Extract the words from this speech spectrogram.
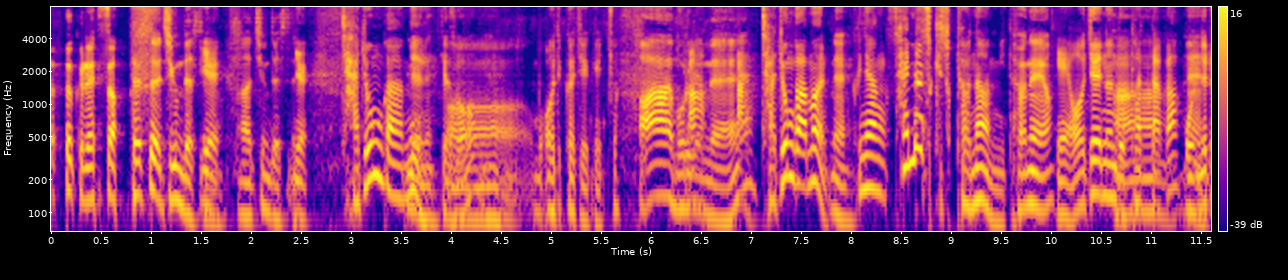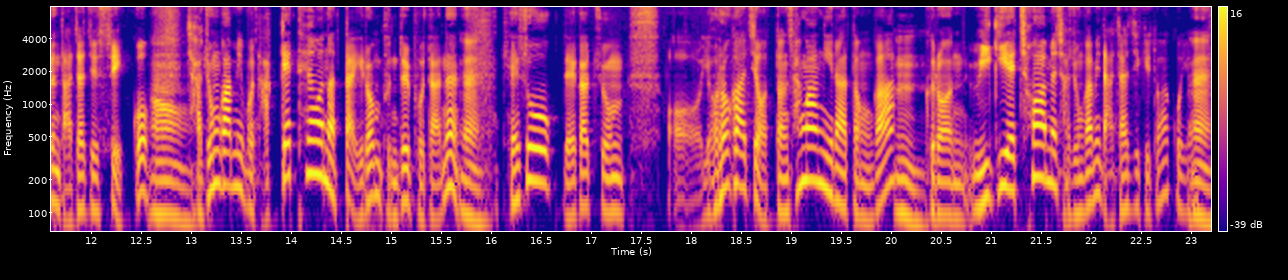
그래서 됐어요. 지금 됐어요. 예. 아, 지금 됐어요. 예. 자존감이 네네, 계속 어, 뭐 어디까지 얘기했죠? 아, 모르겠네. 아, 아, 자존감은 네. 그냥 살면서 계속 변화합니다. 변해요? 예, 어제는 아, 높았다가 네. 오늘은 낮아질 수 있고 어. 자존감이 뭐 낮. 낮게 태어났다 이런 분들보다는 네. 계속 내가 좀 어, 여러 가지 어떤 상황이라던가 음. 그런 위기에 처하면 자존감이 낮아지기도 하고요. 네.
